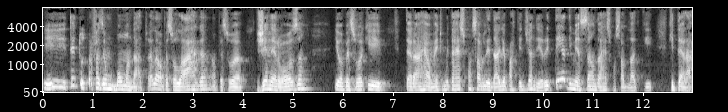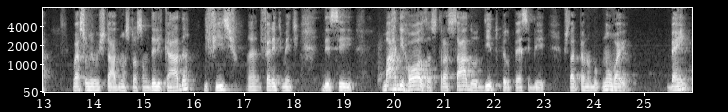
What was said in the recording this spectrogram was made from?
e tem tudo para fazer um bom mandato. Ela é uma pessoa larga, uma pessoa generosa e uma pessoa que terá realmente muita responsabilidade a partir de janeiro. E tem a dimensão da responsabilidade que, que terá. Vai assumir um Estado numa situação delicada, difícil, né? diferentemente desse mar de rosas traçado, dito pelo PSB. O Estado de Pernambuco não vai bem,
